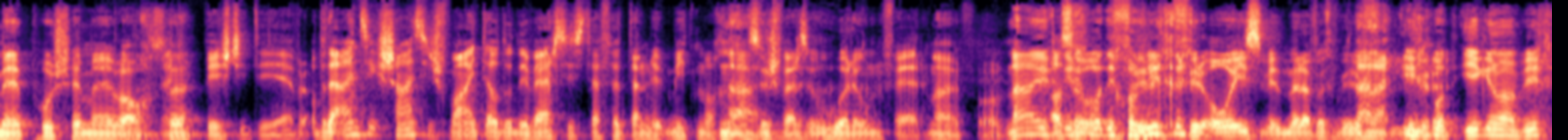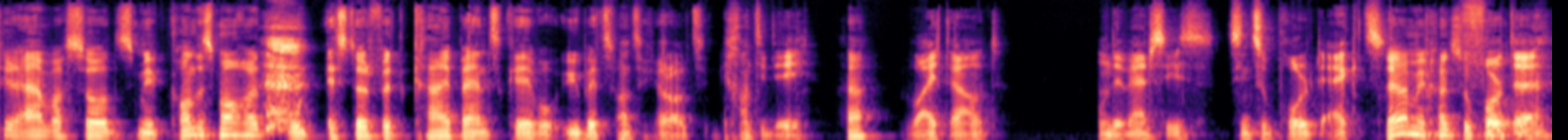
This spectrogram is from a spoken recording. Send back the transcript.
mehr pushen, mehr Das wäre wachsen. die beste Idee ever. Aber der einzige Scheiß ist, Whiteout und Diversis dürfen dann nicht mitmachen, Nein. sonst wäre es auch unfair. Nein, voll. Nein, ich, Also ich, wollte- ich für, wirklich, für uns, weil wir einfach wieder nein, nein, ich wollte irgendwann wirklich einfach so, dass wir Contest machen und es dürfen keine Bands geben, die über 20 Jahre alt sind. Ich habe die Idee. Hä? Whiteout und Diversis sind Support Acts Ja, wir können supporten.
